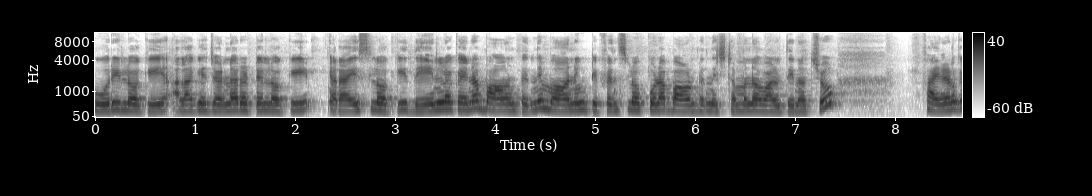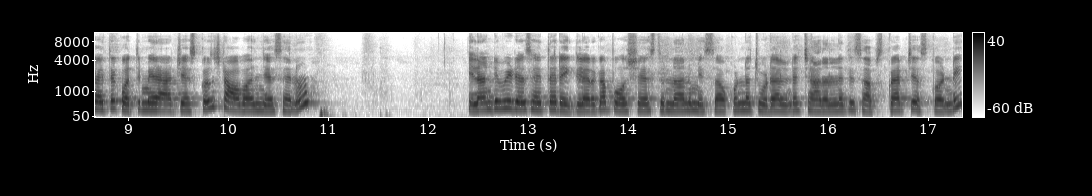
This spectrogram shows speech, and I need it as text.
పూరీలోకి అలాగే జొన్న రొట్టెల్లోకి రైస్లోకి దేనిలోకైనా బాగుంటుంది. మార్నింగ్ టిఫిన్స్లో కూడా బాగుంటుంది. ఇష్టం ఉన్న వాళ్ళు తినొచ్చు. ఫైనల్గా అయితే కొత్తిమీర యాడ్ చేసుకొని స్టవ్ బంద్ చేశాను. ఇలాంటి వీడియోస్ అయితే రెగ్యులర్గా పోస్ట్ చేస్తున్నాను. మిస్ అవ్వకుండా చూడాలంటే ఛానల్ని అయితే సబ్స్క్రైబ్ చేసుకోండి.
